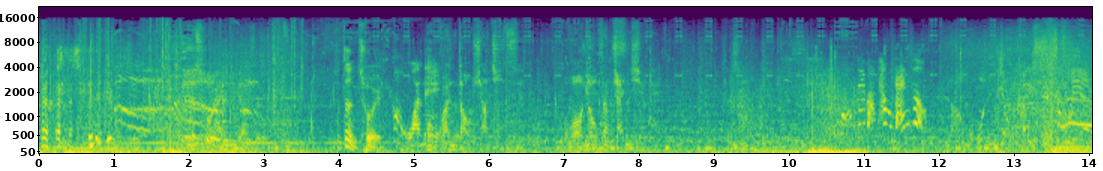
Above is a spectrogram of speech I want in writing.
真的错了，这是角色。他真的很脆，好玩呢、不管倒下几次，我都会站起来。我们得把他们赶走。那魂要开始狩猎了。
